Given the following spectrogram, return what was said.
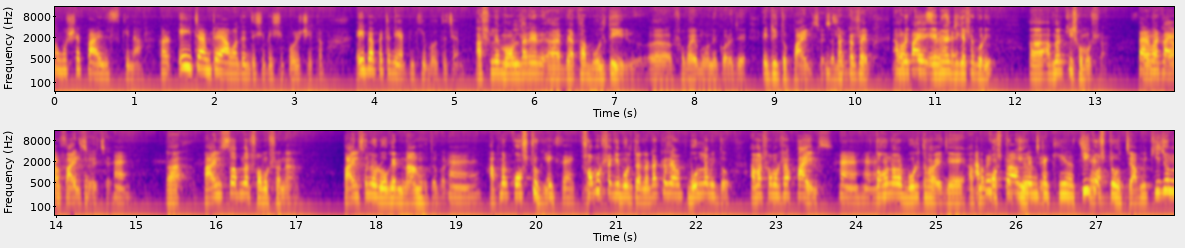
সমস্যায় পাইলস কিনা? কারণ এই টার্মটাই আমাদের দেশে বেশি পরিচিত। এই ব্যাপারটা নিয়ে আপনি কি বলতে চান? আসলে মলদারের ব্যথা বলতেই সবাই মনে করে যে এটি তো পাইলস হয়েছে। ডাক্তার সাহেব অনেকে এভাবে জিজ্ঞাসা করি আপনার কি সমস্যা? পাইলস হয়েছে। হ্যাঁ। তা পাইলস তো আপনার সমস্যা না। পাইলস হলো রোগের নাম হতে পারে। হ্যাঁ। আপনার কষ্ট কি? সমস্যা কি বলতে হয় না? ডাক্তার সাহেব বললামই তো আমার সমস্যা পাইলস হ্যাঁ, হ্যাঁ, তখন আবার বলতে হয় যে আপনার কষ্ট কি হচ্ছে? কি কষ্ট হচ্ছে? আপনি কি জন্য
